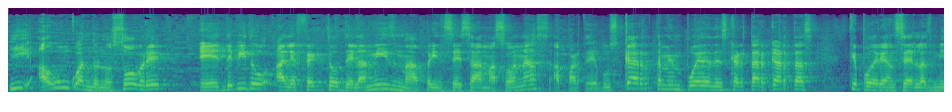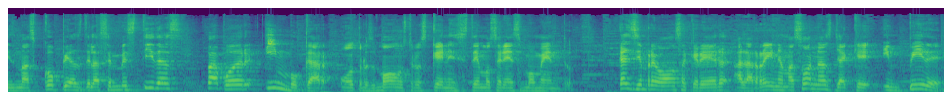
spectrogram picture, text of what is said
Y aún cuando nos sobre, eh, debido al efecto de la misma princesa amazonas, aparte de buscar, también puede descartar cartas que podrían ser las mismas copias de las embestidas para poder invocar otros monstruos que necesitemos en ese momento. Casi siempre vamos a querer a la reina amazonas ya que impide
